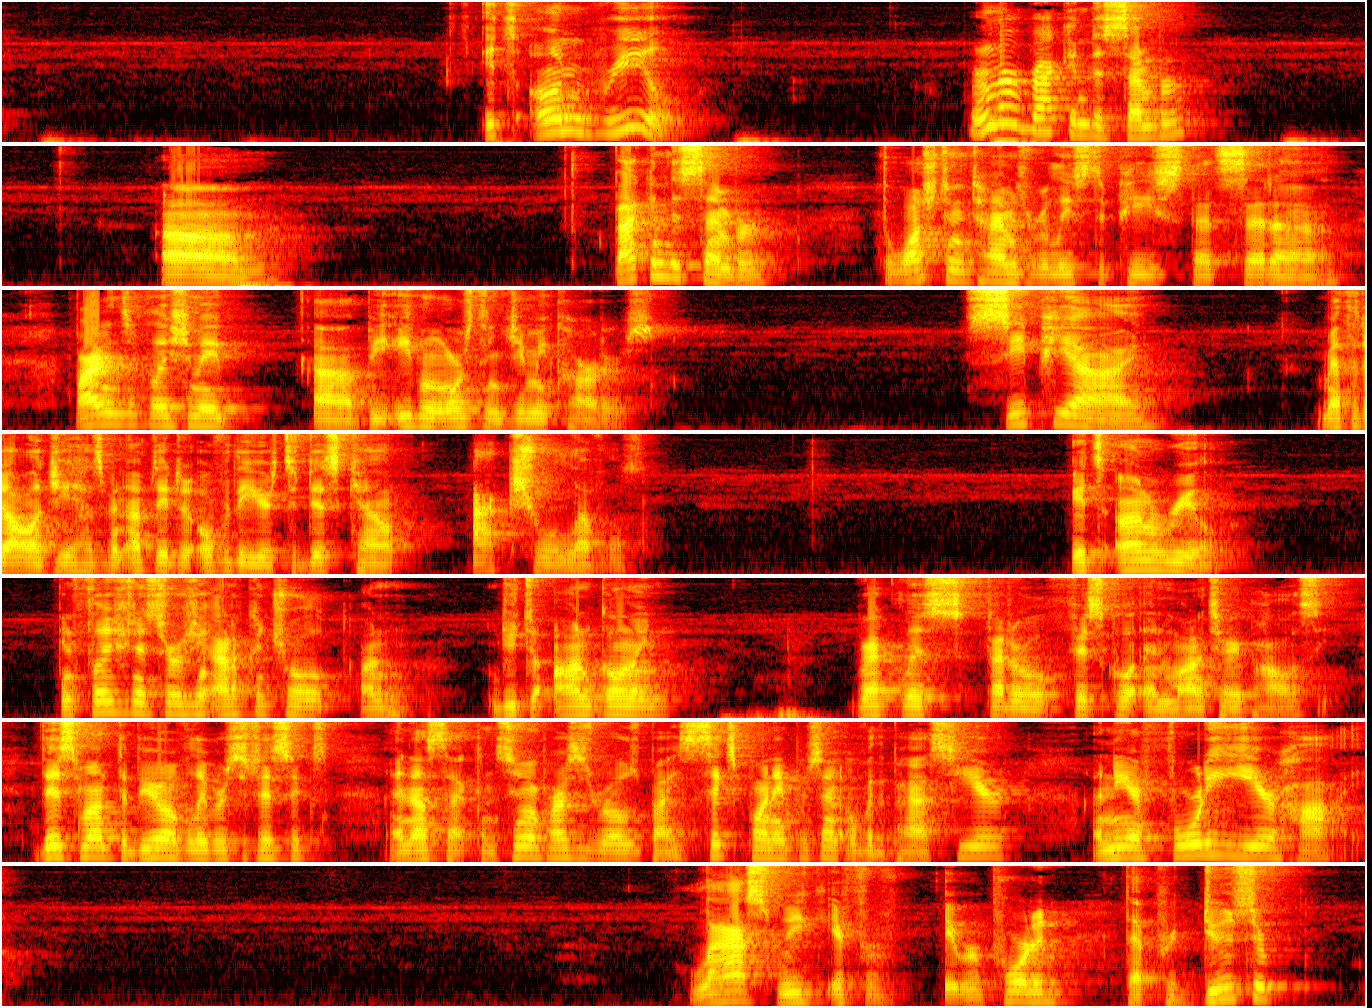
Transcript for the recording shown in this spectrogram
It's unreal. Remember back in December? Um back in December, the Washington Times released a piece that said uh, Biden's inflation may uh, be even worse than Jimmy Carter's. CPI methodology has been updated over the years to discount actual levels. It's unreal. Inflation is surging out of control on, due to ongoing reckless federal fiscal and monetary policy. This month, the Bureau of Labor Statistics announced that consumer prices rose by 6.8% over the past year, a near 40 year high. Last week, it, it reported that producer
